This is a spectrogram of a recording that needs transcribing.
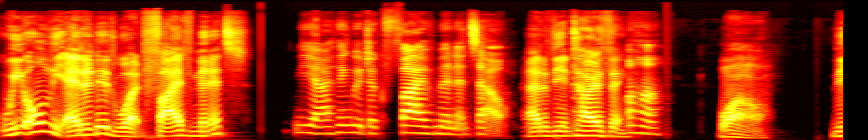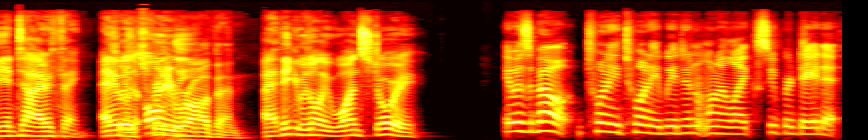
we only edited what five minutes Yeah, I think we took five minutes out. out of the entire thing Uh huh. Wow. the entire thing and so it was it's pretty only, raw then. i think it was only one story It was about 2020. We didn't want to like super date it.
